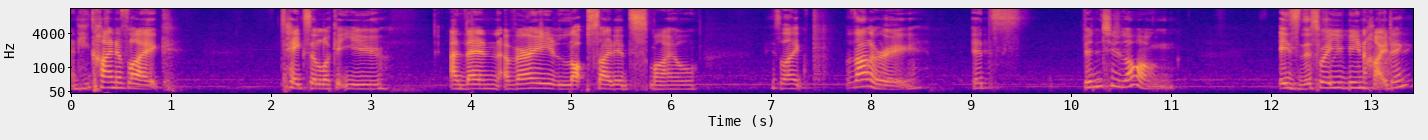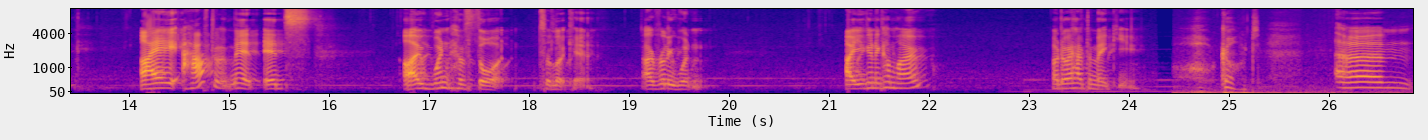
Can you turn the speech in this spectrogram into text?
And he kind of like takes a look at you and then a very lopsided smile. He's like, Valerie, it's been too long. Is this where you've been hiding? I have to admit, it's. I wouldn't have thought to look here. I really wouldn't. Are you gonna come home? Or do I have to make you? Oh god. Um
